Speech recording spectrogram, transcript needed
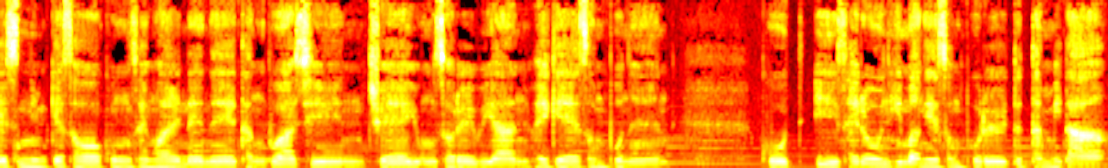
예수님께서 공생활 내내 당부하신 죄 용서를 위한 회개의 선포는 곧 이 새로운 희망의 선포를 뜻합니다.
